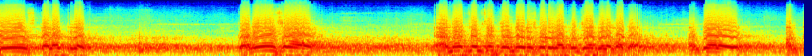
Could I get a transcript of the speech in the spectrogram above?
IAS collector. కనీసం ఎమర్జెన్సీ జనరేటర్స్ కూడా రప్పించేపోయినమాట అంటే అంత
